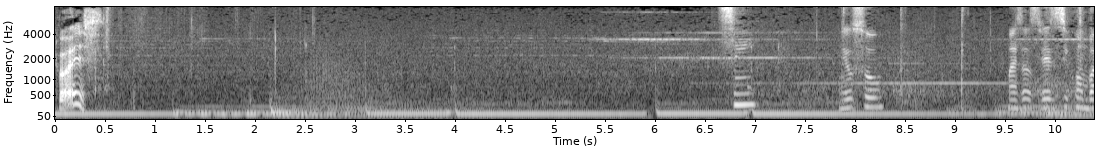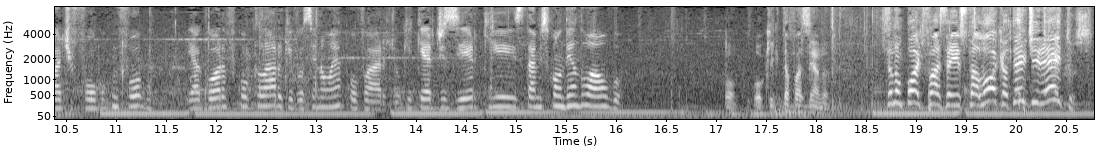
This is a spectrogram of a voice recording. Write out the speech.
Pois. Sim, eu sou. Mas às vezes se combate fogo com fogo. E agora ficou claro que você não é covarde, o que quer dizer que está me escondendo algo. Oh, o que, que tá fazendo? Você não pode fazer isso, tá louca? Eu tenho direitos!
